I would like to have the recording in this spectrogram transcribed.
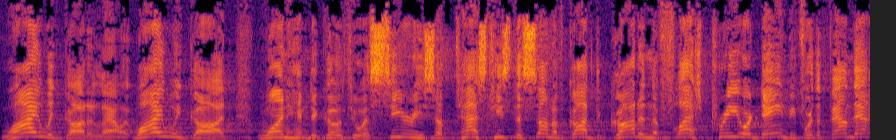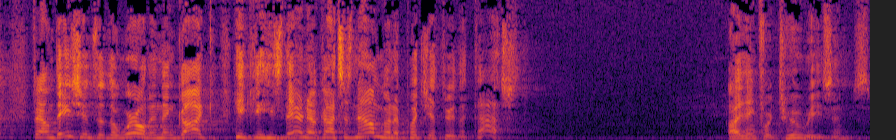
Why would God allow it? Why would God want him to go through a series of tests? He's the Son of God, the God in the flesh, preordained before the foundations of the world. And then God, he, he's there. Now God says, Now I'm going to put you through the test. I think for two reasons,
